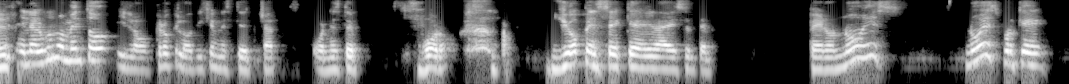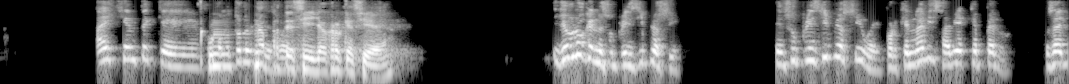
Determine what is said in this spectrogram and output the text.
entonces- en algún momento, y lo creo que lo dije en este chat o en este foro, yo pensé que era ese el tema. Pero no es. No es porque hay gente que, como tú lo Una dices, parte güey, sí, yo creo que sí, ¿eh? yo creo que en su principio sí. En su principio sí, güey, porque nadie sabía qué pedo. O sea,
